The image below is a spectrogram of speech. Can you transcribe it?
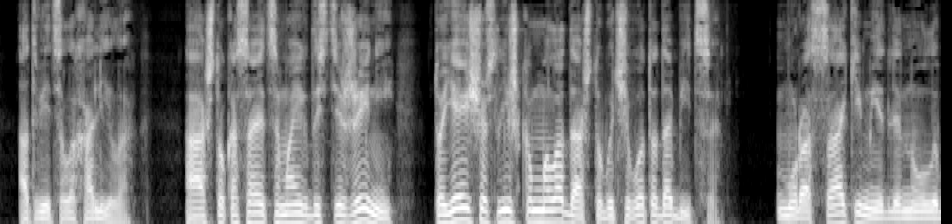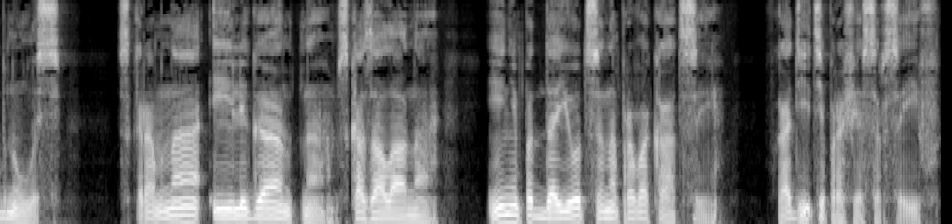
— ответила Халила. «А что касается моих достижений, то я еще слишком молода, чтобы чего-то добиться». Мурасаки медленно улыбнулась. «Скромна и элегантна», — сказала она, — «и не поддается на провокации. Входите, профессор Саиф.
